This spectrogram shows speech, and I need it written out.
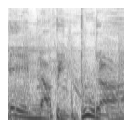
En la pintura.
